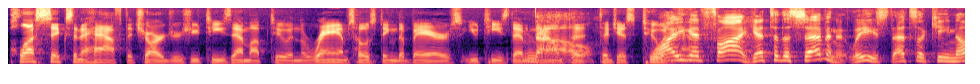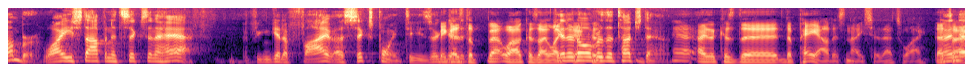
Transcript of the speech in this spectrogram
Plus six and a half, the Chargers you tease them up to, and the Rams hosting the Bears, you tease them down to, to just two. Why you half. get five? Get to the seven at least. That's a key number. Why are you stopping at six and a half? If you can get a five, a six point teaser, because get the it, well because I like get it the- over the touchdown. Yeah, because the the payout is nicer. That's why. That's I know,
